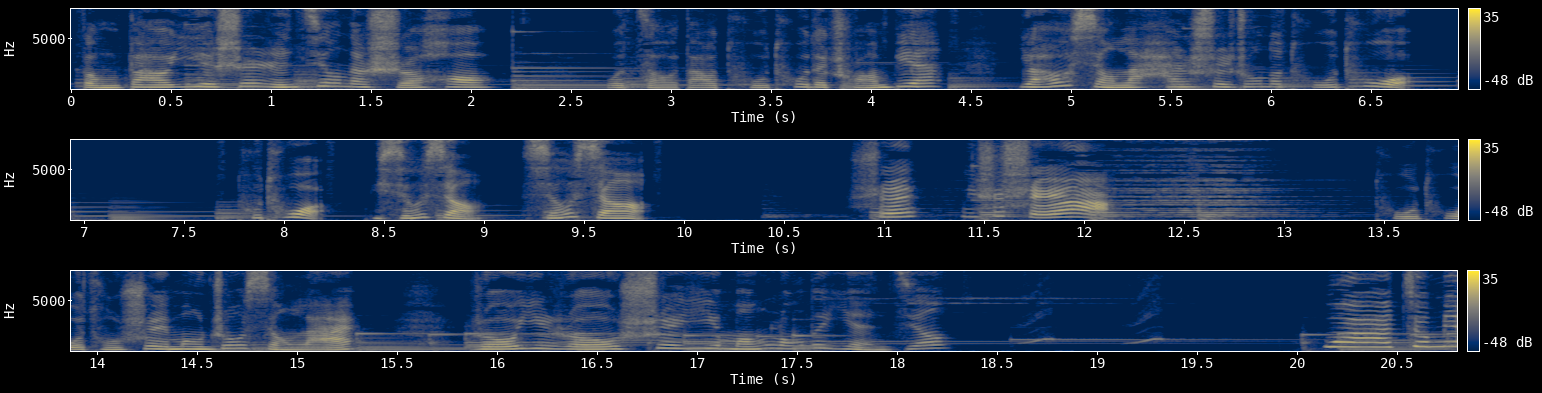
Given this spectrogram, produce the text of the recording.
等到夜深人静的时候，我走到图图的床边，摇醒了酣睡中的图图。图图，你醒醒，醒醒！谁？你是谁啊？图图从睡梦中醒来，揉一揉睡意朦胧的眼睛。哇！救命！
